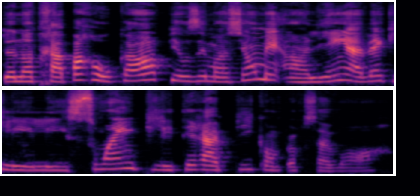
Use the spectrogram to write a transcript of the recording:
de notre rapport au corps puis aux émotions, mais en lien avec les, les soins puis les thérapies qu'on peut recevoir.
